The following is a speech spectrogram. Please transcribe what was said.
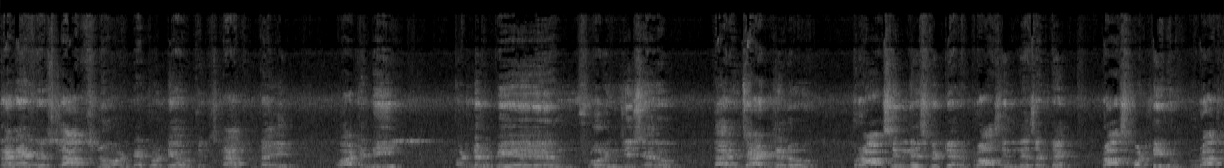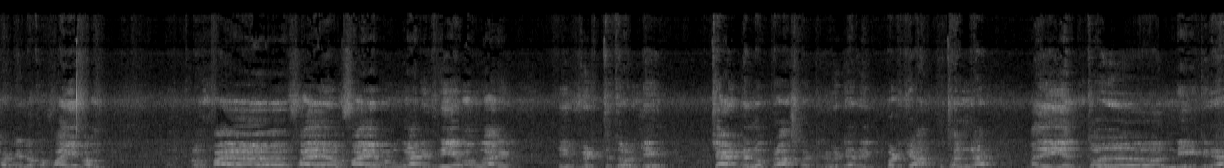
గ్రానైట్ స్లాబ్స్ను అంటే ట్వంటీ వన్ స్లాబ్స్ ఉంటాయి. వాటిని అండర్ పే ఫ్లోరింగ్ చేశారు. దాని జాయింట్లు బ్రాస్ ఇన్లేస్ పెట్టారు. బ్రాస్ ఇన్లేస్ అంటే బ్రాస్ పట్టీలు. బ్రాస్ పట్టీలు ఒక ఫైవ్ ఎంఎం ఫైవ్ ఫైవ్ ఎంఎం కానీ త్రీ ఎంఎం కానీ ఈ విడ్త్ తోటి జాయింట్లో బ్రాస్ పట్టీలు పెట్టారు. ఇప్పటికీ అద్భుతంగా అది ఎంతో నీట్గా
